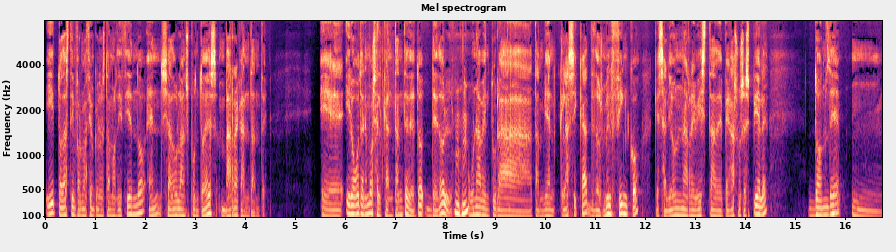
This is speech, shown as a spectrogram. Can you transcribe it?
y toda esta información que os estamos diciendo en shadowlands.es barra cantante. Eh, y luego tenemos el cantante de, de Dol, una aventura también clásica de 2005 que salió en una revista de Pegasus Spiele, donde mm,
